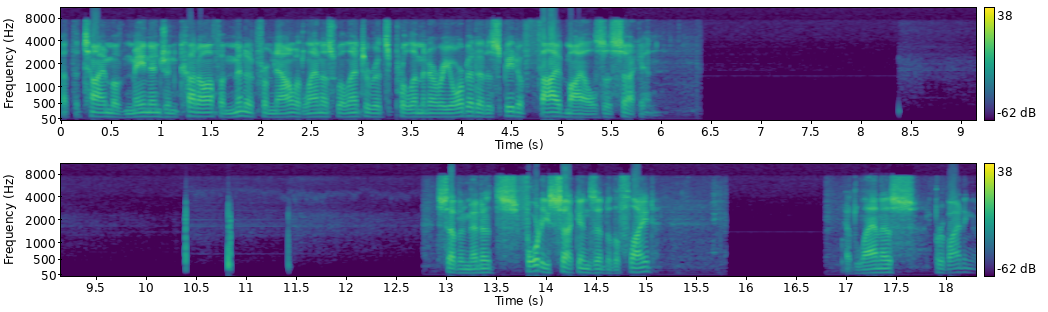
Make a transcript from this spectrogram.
At the time of main engine cutoff, a minute from now, Atlantis will enter its preliminary orbit at a speed of five miles a second. Seven minutes, 40 seconds into the flight. Atlantis providing.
